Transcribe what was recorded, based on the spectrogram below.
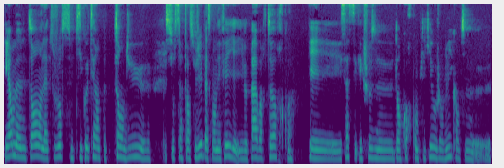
et en même temps on a toujours ce petit côté un peu tendu sur certains sujets parce qu'en effet il, il veut pas avoir tort quoi. Et ça, c'est quelque chose d'encore compliqué aujourd'hui quand euh,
